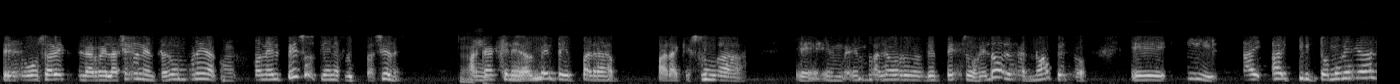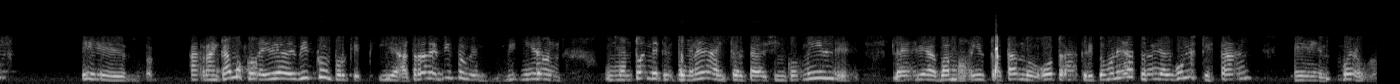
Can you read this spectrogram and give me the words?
Pero vos sabés que la relación entre dos monedas con, con el peso tiene fluctuaciones. Acá generalmente para para que suba eh, en, en valor de pesos el dólar, ¿no? Pero eh, y hay, hay criptomonedas. eh, arrancamos con la idea de Bitcoin porque y atrás de Bitcoin vinieron un montón de criptomonedas, hay cerca de 5.000. eh, la idea vamos a ir tratando otras criptomonedas, pero hay algunas que están, eh, bueno,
